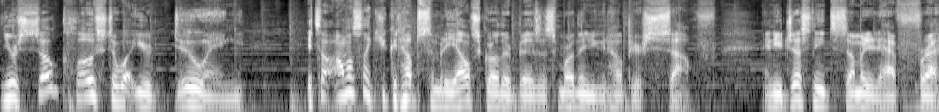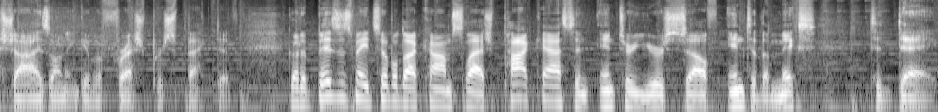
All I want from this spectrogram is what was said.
you're so close to what you're doing, it's almost like you could help somebody else grow their business more than you can help yourself and you just need somebody to have fresh eyes on it and give a fresh perspective. Go to businessmadesimple.com slash podcast and enter yourself into the mix today.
